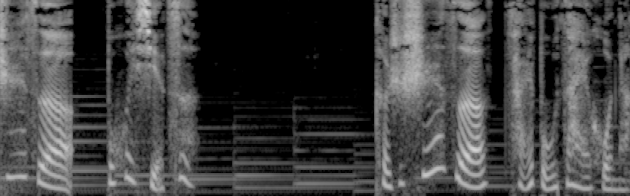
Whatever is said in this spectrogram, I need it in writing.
狮子不会写字，可是狮子才不在乎呢。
